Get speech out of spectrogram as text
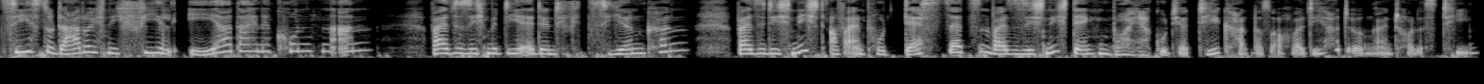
Ziehst du dadurch nicht viel eher deine Kunden an? Weil sie sich mit dir identifizieren können, weil sie dich nicht auf ein Podest setzen, weil sie sich nicht denken, boah, ja gut, ja, die kann das auch, weil die hat irgendein tolles Team.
